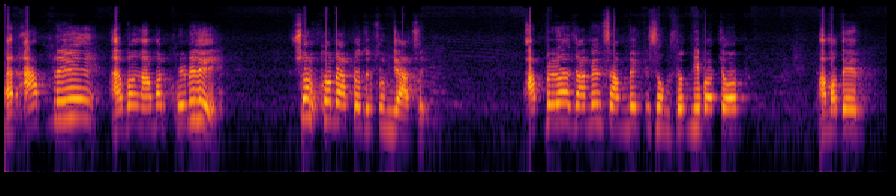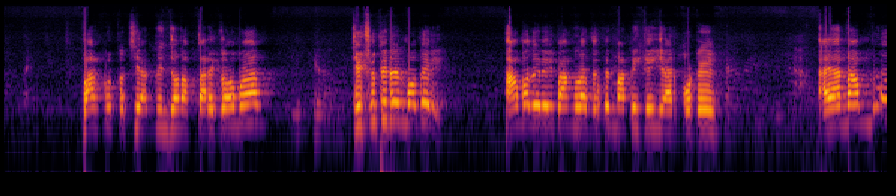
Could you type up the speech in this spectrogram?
আর আপনি এবং আমার ফ্যামিলি সবসময় আপনাদের সঙ্গে আছে আপনারা জানেন, সামনে একটি সংসদ নির্বাচন। আমাদের ভারপ্রাপ্ত চেয়ারম্যান জনাব তারেক রহমান কিছুদিনের মধ্যেই আমাদের এই বাংলাদেশের মাটিকে এয়ারপোর্টে আয়া নামবে।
